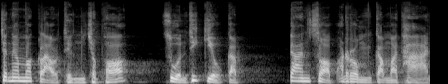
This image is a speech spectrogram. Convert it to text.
จะนำมากล่าวถึงเฉพาะส่วนที่เกี่ยวกับการสอบอารมณ์กรรมฐาน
